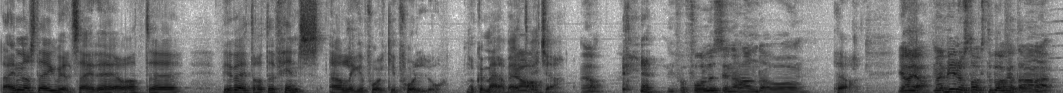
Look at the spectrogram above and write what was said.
Det eneste jeg vil si, det er at vi vet at det fins ærlige folk i Follo. Noe mer vet vi ikke. Ja. De får folde sine hender og Ja. Ja ja, men vi er nå straks tilbake etter denne.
